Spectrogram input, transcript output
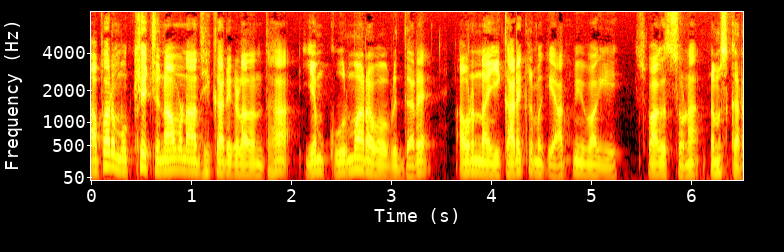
ಅಪರ ಮುಖ್ಯ ಚುನಾವಣಾಧಿಕಾರಿಗಳಾದಂತಹ ಎಂ ಕೂರ್ಮಾರಾವ್ ಅವರಿದ್ದಾರೆ. ಅವರನ್ನು ಈ ಕಾರ್ಯಕ್ರಮಕ್ಕೆ ಆತ್ಮೀಯವಾಗಿ ಸ್ವಾಗತಿಸೋಣ. ನಮಸ್ಕಾರ.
